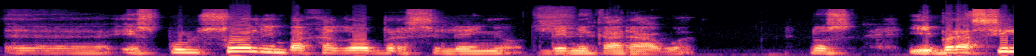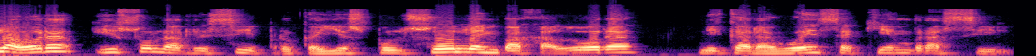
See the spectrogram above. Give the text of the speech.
eh, expulsó el embajador brasileño de Nicaragua. y Brasil ahora hizo la recíproca y expulsó la embajadora nicaragüense aquí en Brasil.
